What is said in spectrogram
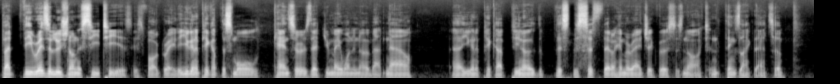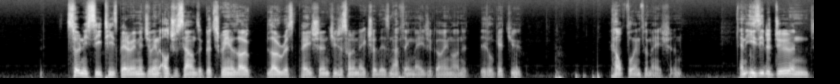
but the resolution on a CT is, is far greater. You're going to pick up the small cancers that you may want to know about now. Uh, you're going to pick up, you know, the, the, the cysts that are hemorrhagic versus not, and things like that. So certainly CT is better imaging. Ultrasound's a good screen. A low low risk patient, you just want to make sure there's nothing major going on. It, it'll get you helpful information and easy to do and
